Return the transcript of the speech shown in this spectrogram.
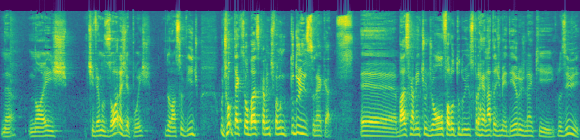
né? Nós tivemos horas depois do nosso vídeo, o John Texel basicamente falando tudo isso, né, cara? É, basicamente o John falou tudo isso para Renata de Medeiros, né, que inclusive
